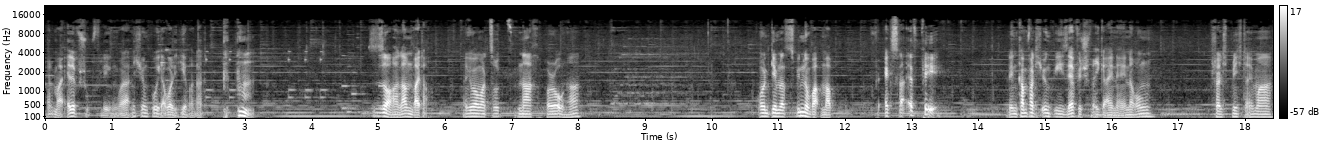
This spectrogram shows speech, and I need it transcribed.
Warte mal, 11 Schub pflegen. War das nicht irgendwo? Jawohl, hier war das. so, dann weiter. Dann gehen wir mal zurück nach Barona. Und geben das Window-Wappen ab. Extra FP. Den Kampf hatte ich irgendwie sehr viel schwieriger in Erinnerung. Wahrscheinlich bin ich da immer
